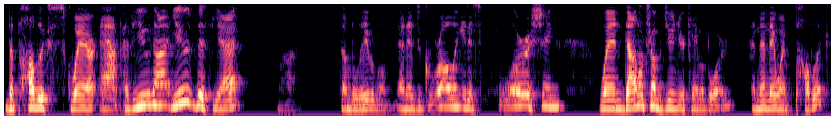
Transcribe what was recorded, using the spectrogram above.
the Public Square app. Have you not used this yet? It's unbelievable. And it's growing, it is flourishing. When Donald Trump Jr. came aboard and then they went public,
